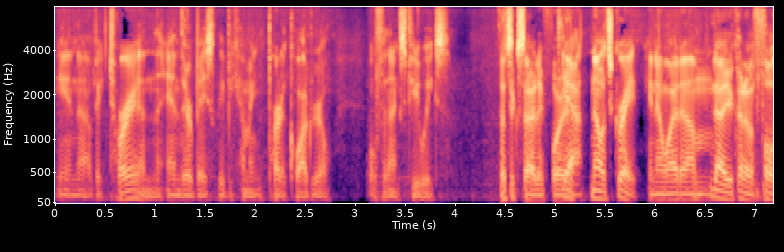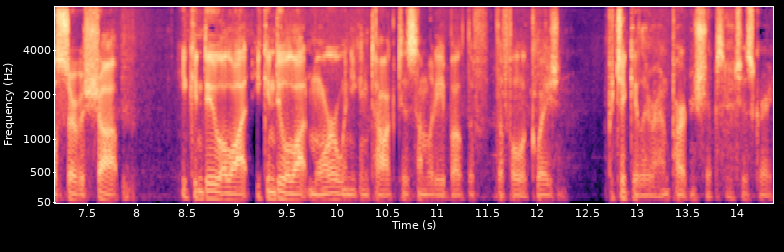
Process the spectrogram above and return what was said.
in uh, Victoria, and and they're basically becoming part of QuadReal over the next few weeks. That's exciting for you. Yeah, no, it's great. You know what? Um, Now you're kind of a full service shop. you can do a lot. You can do a lot more when you can talk to somebody about the the full equation, particularly around partnerships, which is great.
